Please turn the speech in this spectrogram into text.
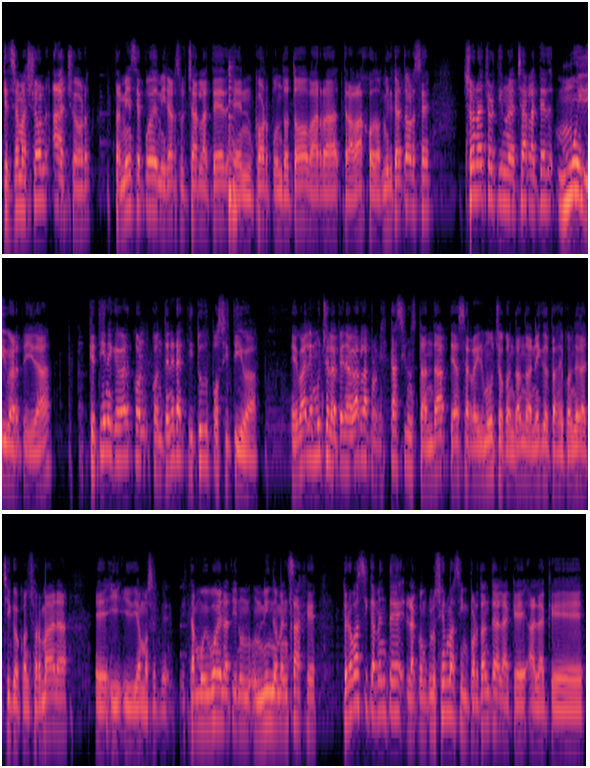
que se llama John Achor. También se puede mirar su charla TED en core.to barra trabajo 2014. John Achor tiene una charla TED muy divertida que tiene que ver con, con tener actitud positiva. Eh, vale mucho la pena verla porque es casi un stand-up, te hace reír mucho contando anécdotas de cuando era chico con su hermana eh, y, digamos, eh, está muy buena, tiene un, lindo mensaje. Pero básicamente la conclusión más importante a la, que, a la que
